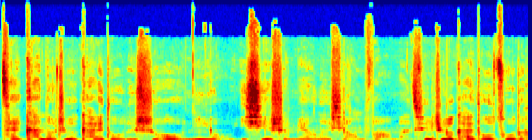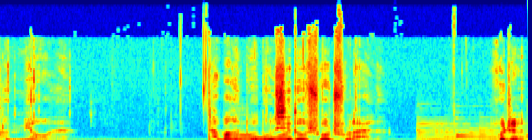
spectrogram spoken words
在看到这个开头的时候，你有一些什么样的想法吗？其实这个开头做的很妙的，他把很多东西都说出来了，或者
